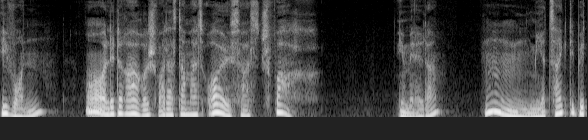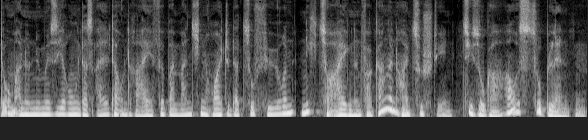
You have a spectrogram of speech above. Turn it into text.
Yvonne? Oh, literarisch war das damals äußerst schwach. Imelda? Hm, mir zeigt die Bitte um Anonymisierung, dass Alter und Reife bei manchen heute dazu führen, nicht zur eigenen Vergangenheit zu stehen, sie sogar auszublenden.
